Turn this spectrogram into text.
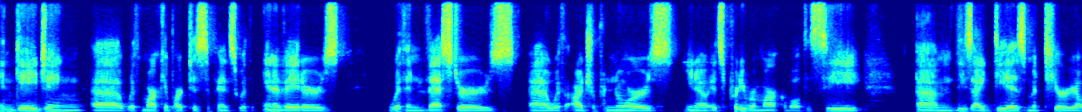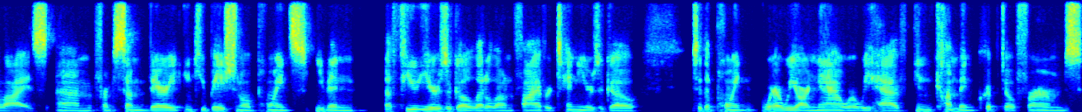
engaging uh, with market participants, with innovators, with investors, uh, with entrepreneurs, you know, it's pretty remarkable to see um, these ideas materialize um, from some very incubational points, even a few years ago, let alone five or 10 years ago, to the point where we are now, where we have incumbent crypto firms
